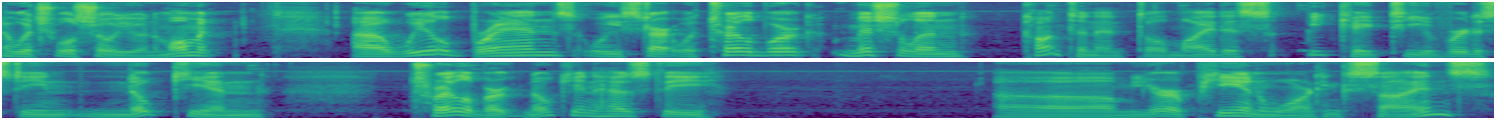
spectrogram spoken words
which we'll show you in a moment. Uh, wheel brands, we start with Trelleborg, Michelin, Continental, Midas, BKT, Vredestein, Nokian, Trelleborg. Nokian has the um, European warning signs.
